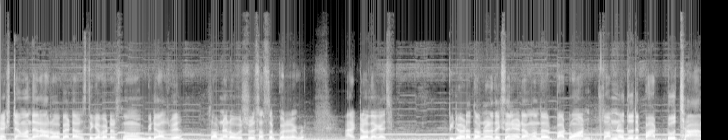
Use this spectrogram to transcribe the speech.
নেক্সটে আমাদের আরও বেটার থেকে বেটার ভিডিও আসবে সো আপনারা অবশ্যই সাবস্ক্রাইব করে রাখবেন। আরেকটা কথা গাইজ ভিডিওটা তো আপনারা দেখছেন, এটা আমাদের পার্ট ওয়ান সো আপনারা যদি পার্ট টু চান,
